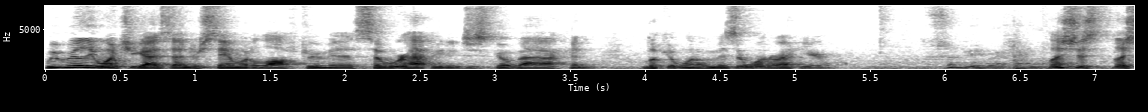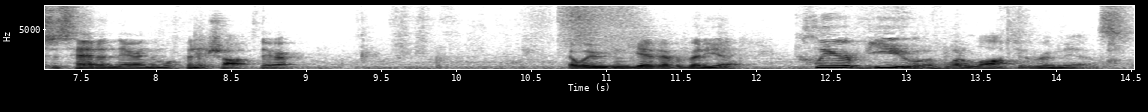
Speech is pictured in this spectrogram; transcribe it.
We really want you guys to understand what a loft room is, so we're happy to just go back and look at one of them. Is there one right here? Should be right on the. Let's just let's just head in there, and then we'll finish off there. That way, we can give everybody a clear view of what a lofted room is.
